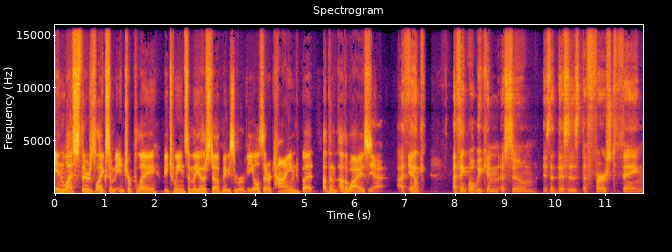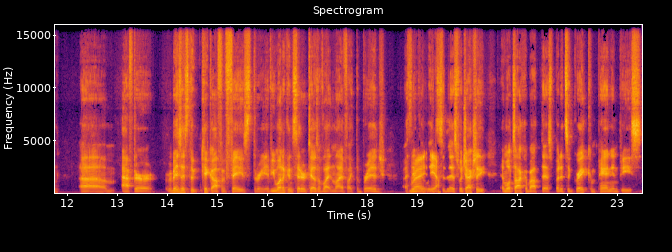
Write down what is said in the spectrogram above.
Unless there's like some interplay between some of the other stuff, maybe some reveals that are timed, but other than otherwise, Yeah, I think I think what we can assume is that this is the first thing um, after basically it's the kickoff of Phase Three. If you want to consider Tales of Light and Life like the bridge, I think Right, it leads yeah. to this, which actually, and we'll talk about this, but it's a great companion piece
